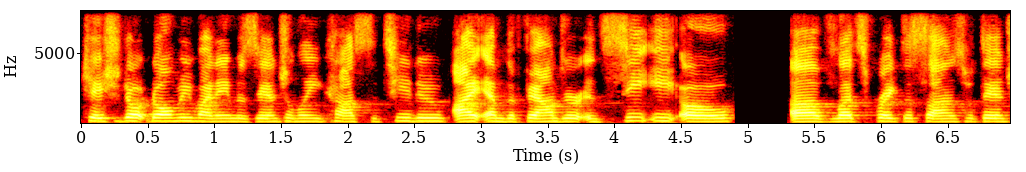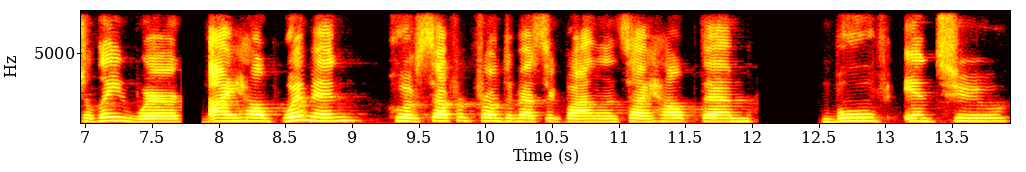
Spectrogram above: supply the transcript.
case you don't know me, my name is Angeline Constantinou. I am the founder and CEO of Let's Break the Silence with Angeline, where I help women who have suffered from domestic violence. I help them move into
